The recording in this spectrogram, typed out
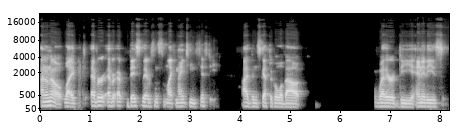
I don't know, like ever, ever, ever, basically ever since like 1950, I've been skeptical about whether the entities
